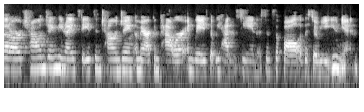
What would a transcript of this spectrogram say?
that are challenging the United States and challenging American power in ways that we hadn't seen since the fall of the Soviet Union.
